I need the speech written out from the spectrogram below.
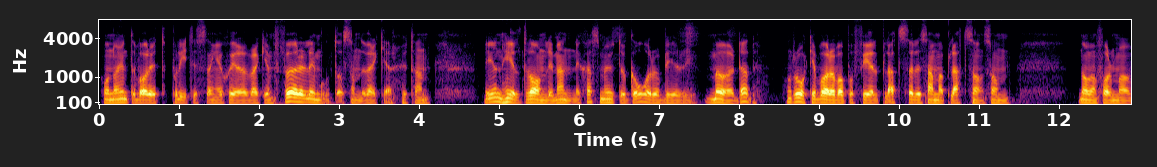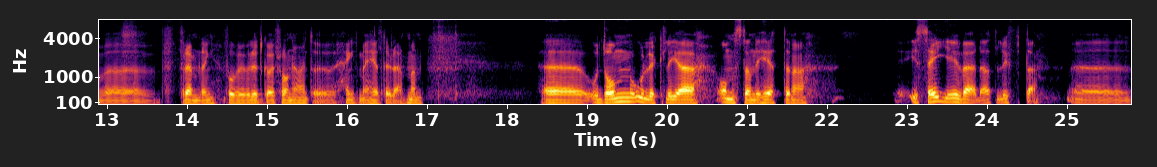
hon har ju inte varit politiskt engagerad varken för eller emot oss som det verkar. Utan det är ju en helt vanlig människa som är ute och går och blir mördad. Hon råkar bara vara på fel plats eller samma plats som, som någon form av eh, främling får vi väl utgå ifrån. Jag har inte hängt med helt i det där. Men, eh, och de olyckliga omständigheterna i sig är ju värda att lyfta. Eh,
